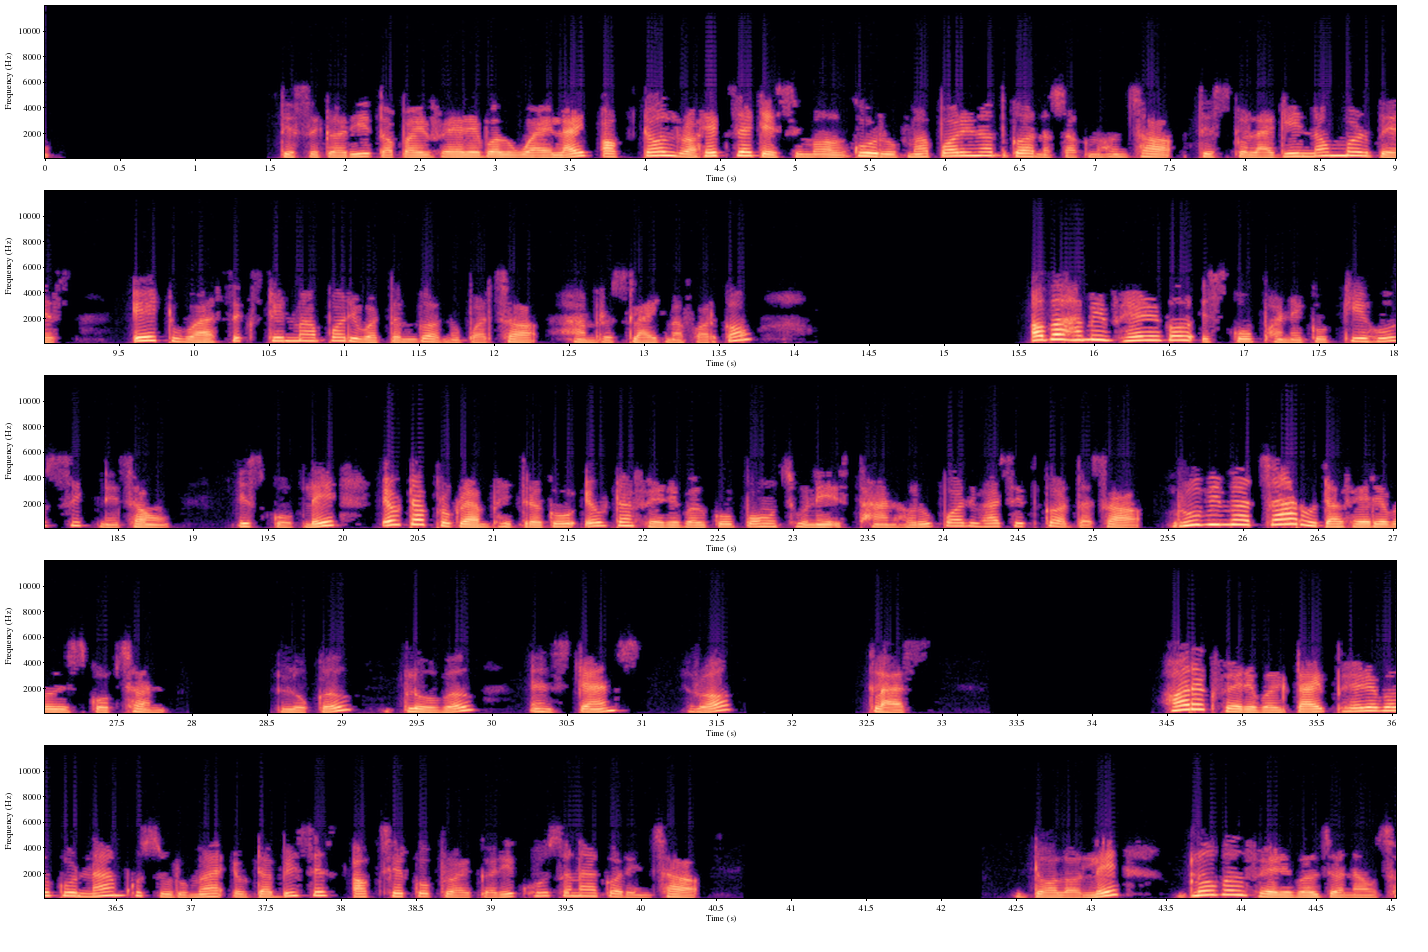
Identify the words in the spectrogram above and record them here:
त्यसैगरी तपाई भेरिएबल y लाई अक्टल र हेक्साडेसिमल को रूपमा परिणत गर्न सक्नुहुन्छ। त्यसको लागि नम्बर बेस 8 वा 16 मा परिवर्तन गर्नुपर्छ। हाम्रो स्लाइडमा फर्कौं। अब हामी भेरिएबल स्कोप भनेको के हो सिक्ने छौं स्कोपले एउटा प्रोग्राम भित्रको एउटा भेरिएबलको पहुँच हुने स्थानहरु परिभाषित गर्दछ। रुबीमा चारवटा भेरिएबल स्कोप छन्। लोकल ग्लोबल इन्स्टेन्स र क्लास हरेक भेरिएबल टाइप भेरिएबलको नामको सुरुमा एउटा विशेष अक्षरको प्रयोग गरी घोषणा गरिन्छ। डलरले ग्लोबल भेरिएबल जनाउँछ।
